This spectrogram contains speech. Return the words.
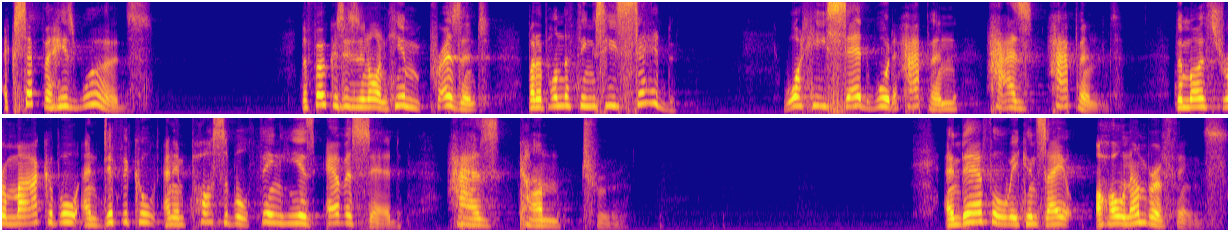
except for his words. The focus isn't on him present, but upon the things he said. What he said would happen has happened. The most remarkable and difficult and impossible thing he has ever said has come true. And therefore, we can say a whole number of things.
